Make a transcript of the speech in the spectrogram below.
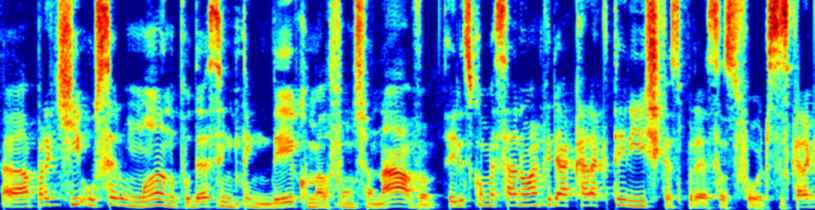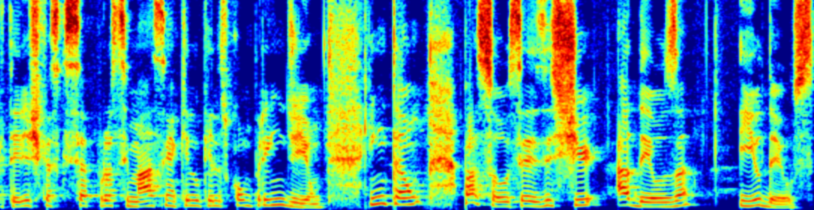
ah, para que o ser humano pudesse entender como ela funcionava, eles começaram a criar características para essas forças, características que se aproximassem aquilo que eles compreendiam. Então, passou-se a existir a deusa e o Deus,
